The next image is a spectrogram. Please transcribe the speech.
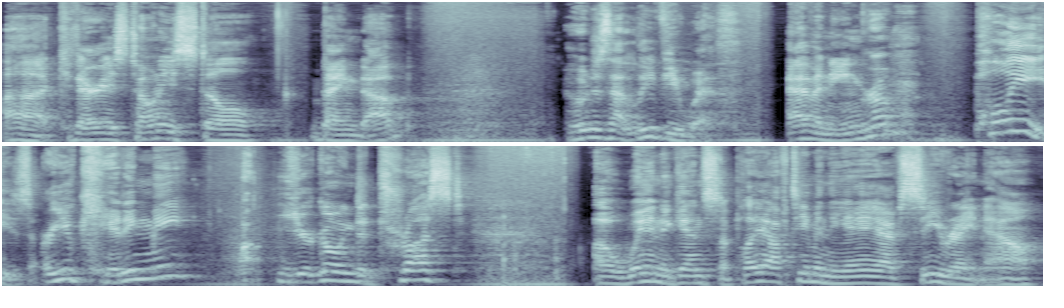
Uh, Kadarius Toney's still banged up. Who does that leave you with? Evan Engram? Please, are you kidding me? Uh, You're going to trust a win against a playoff team in the AFC right now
